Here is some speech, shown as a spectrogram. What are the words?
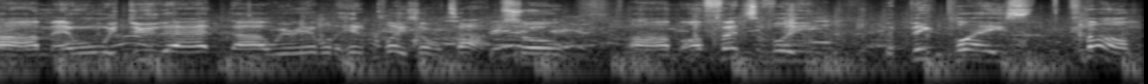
um, and when we do that, uh, we were able to hit plays over top. So um, offensively, the big plays come,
